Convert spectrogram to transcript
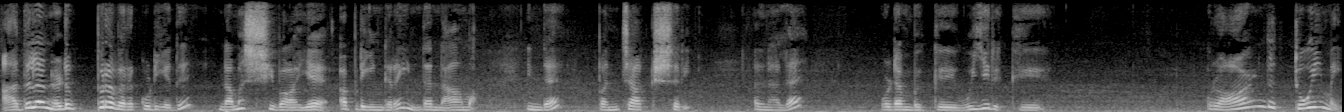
அதில் நடுப்புற வரக்கூடியது நமசிவாய அப்படிங்கிற இந்த நாமா இந்த பஞ்சாட்சரி. அதனால் உடம்புக்கு உயிருக்கு ஒரு ஆழ்ந்த தூய்மை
